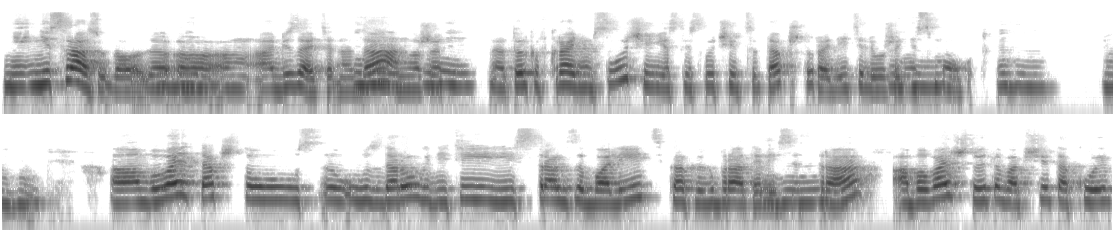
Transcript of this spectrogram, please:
не, не сразу mm-hmm. обязательно, mm-hmm. да, оно же mm-hmm. только в крайнем случае, если случится так, что родители уже mm-hmm. не смогут. Mm-hmm. Mm-hmm. А, бывает так, что у здоровых детей есть страх заболеть, как их брат или mm-hmm. сестра, а бывает, что это вообще такой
